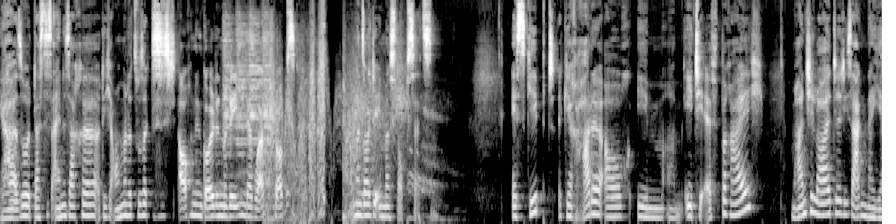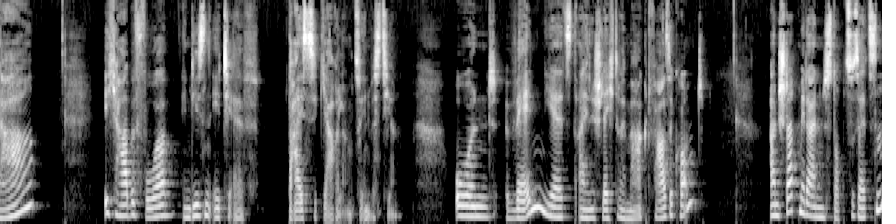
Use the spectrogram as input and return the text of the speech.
Ja, also das ist eine Sache, die ich auch mal dazu sage, das ist auch in den goldenen Regeln der Workshops. Man sollte immer Stop setzen. Es gibt gerade auch im ähm, ETF-Bereich manche Leute, die sagen, na ja, ich habe vor, in diesen ETF 30 Jahre lang zu investieren. Und wenn jetzt eine schlechtere Marktphase kommt, anstatt mir da einen Stop zu setzen,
